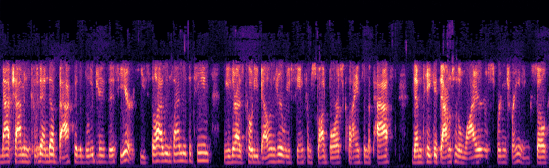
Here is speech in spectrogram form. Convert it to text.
Matt Chapman could end up back with the Blue Jays this year. He still hasn't signed with the team. Neither has Cody Bellinger. We've seen from Scott Boras clients in the past them take it down to the wire of spring training. So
